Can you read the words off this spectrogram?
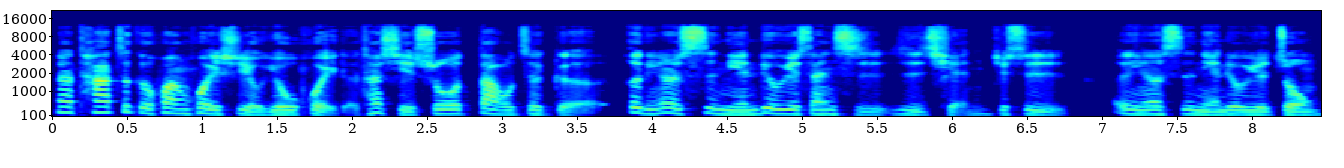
那他这个换汇是有优惠的，他写说到这个二零二四年六月三十日前，就是二零二四年六月中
